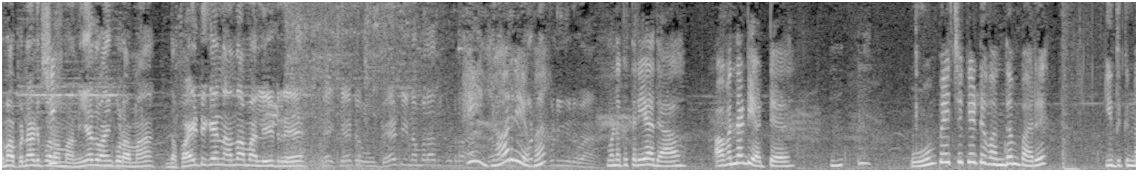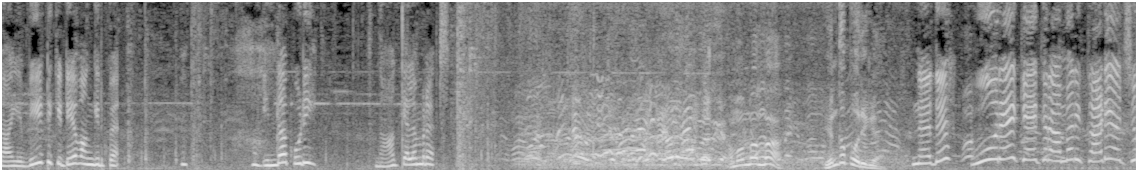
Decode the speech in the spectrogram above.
ஏமா பின்னாடி போறாமா நீ எது வாங்கி கூடாமா இந்த ஃபைட்டுக்கே நான் தான்மா லீடரு சேட்டு உன் பேட்டி நம்பராது கொடுறா. ஹே யாரு உனக்கு தெரியாதா? அவன் தாண்டி அட்டு. உன் பேச்சு கேட்டு வந்தேன் பாரு. இதுக்கு நான் என் வீட்டுக்கிட்டே வாங்கியிருப்பேன். இந்தா புடி. நான் கிளம்புறேன். அம்மா எங்க போறீங்க? என்னது? ஊரே கேக்குற மாதிரி கடை வச்சு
